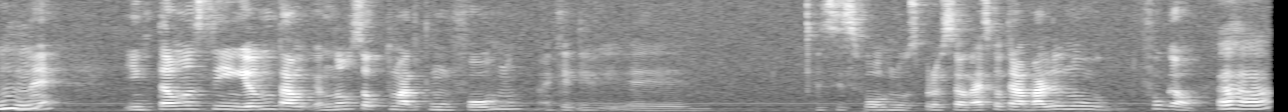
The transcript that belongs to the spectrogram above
uhum. né? Então, assim, eu não, tava, eu não sou acostumada com um forno, aquele, é, esses fornos profissionais que eu trabalho no fogão. Uhum.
